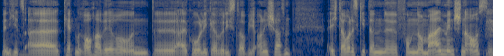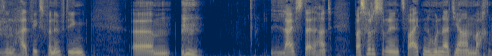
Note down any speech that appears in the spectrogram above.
Wenn ich jetzt äh, Kettenraucher wäre und äh, Alkoholiker, würde ich es, glaube ich, auch nicht schaffen. Ich glaube, das geht dann äh, vom normalen Menschen aus, der so einen halbwegs vernünftigen ähm, Lifestyle hat. Was würdest du in den zweiten 100 Jahren machen?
